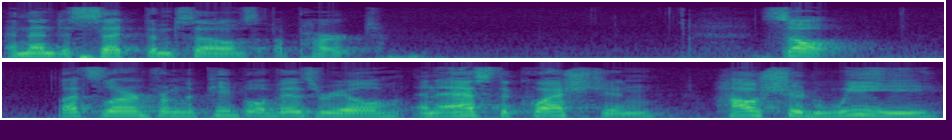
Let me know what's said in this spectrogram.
And then to set themselves apart. So, let's learn from the people of Israel and ask the question how should we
